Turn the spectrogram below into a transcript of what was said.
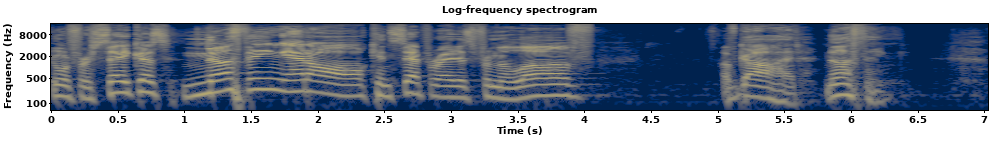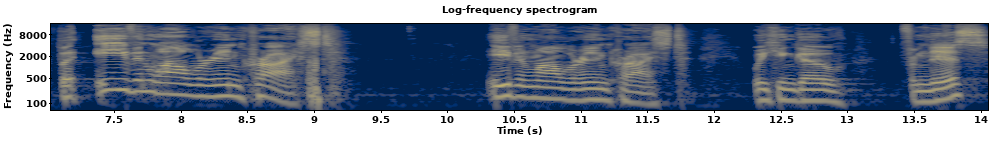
nor forsake us. Nothing at all can separate us from the love of God. Nothing. But even while we're in Christ, even while we're in Christ, we can go from this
